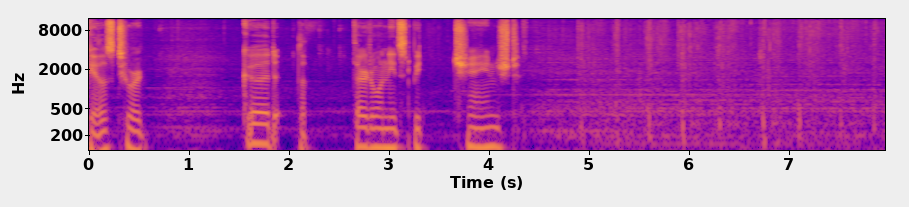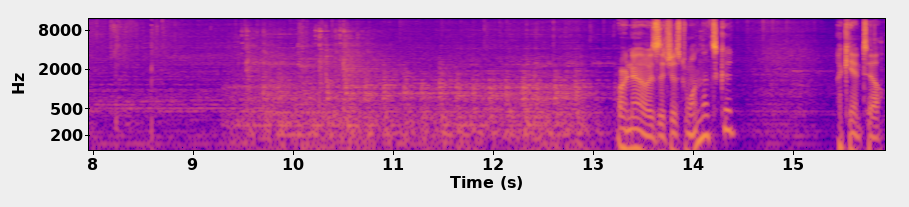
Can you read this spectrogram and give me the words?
Okay, those two are good. The third one needs to be changed. Or no, is it just one that's good? I can't tell.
